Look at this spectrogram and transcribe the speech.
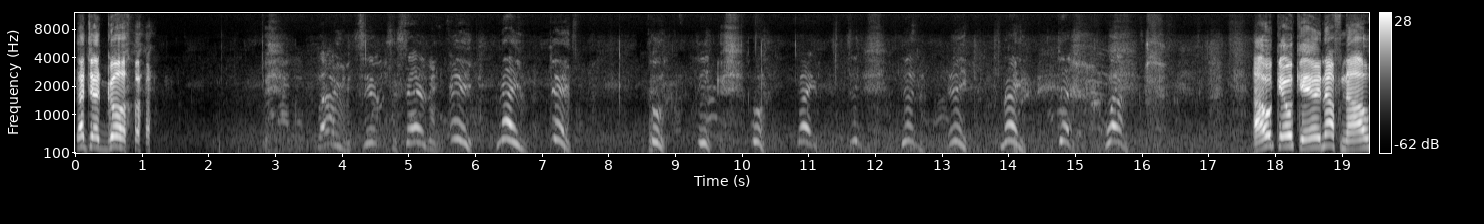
30 and go. Five, six, seven, eight, nine, ten. Two, three, four, five, six, seven, eight, nine, ten. One. Ah, okay, okay, enough now.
